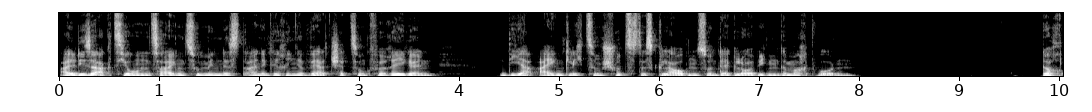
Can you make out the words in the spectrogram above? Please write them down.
All diese Aktionen zeigen zumindest eine geringe Wertschätzung für Regeln, die ja eigentlich zum Schutz des Glaubens und der Gläubigen gemacht wurden. Doch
